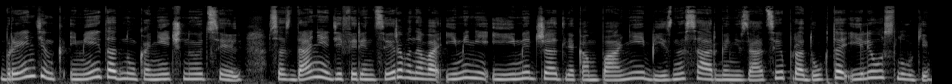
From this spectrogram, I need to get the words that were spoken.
брендинг имеет одну конечную цель – создание дифференцированного имени и имиджа для компании, бизнеса, организации, продукта продукта или услуги.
